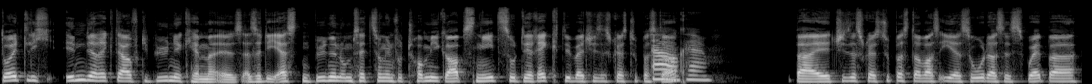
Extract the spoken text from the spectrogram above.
deutlich indirekter auf die Bühne gekommen ist. Also die ersten Bühnenumsetzungen von Tommy gab es nicht so direkt wie bei Jesus Christ Superstar. Ah, okay. Bei Jesus Christ Superstar war es eher so, dass es Webber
